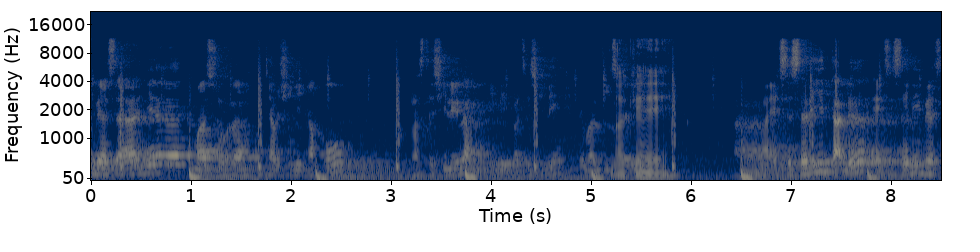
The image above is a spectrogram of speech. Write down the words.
kebiasaannya termasuklah macam ceiling kapur, plaster ceiling lah. Ini plaster ceiling kita bagi sekali. Okey. Uh, aksesori tak ada. Aksesori biasa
